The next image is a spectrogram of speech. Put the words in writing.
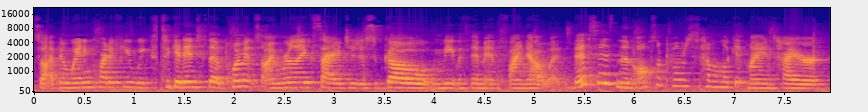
So I've been waiting quite a few weeks to get into the appointment. So I'm really excited to just go meet with him and find out what this is. And then also probably just have him look at my entire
